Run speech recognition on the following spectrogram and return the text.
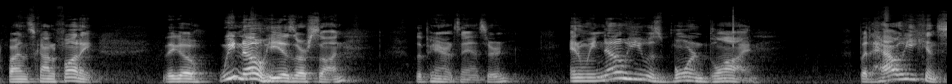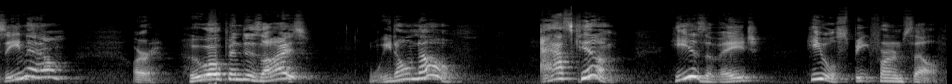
I find this kind of funny. They go, We know he is our son, the parents answered, and we know he was born blind. But how he can see now, or who opened his eyes, we don't know. Ask him. He is of age. He will speak for himself.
